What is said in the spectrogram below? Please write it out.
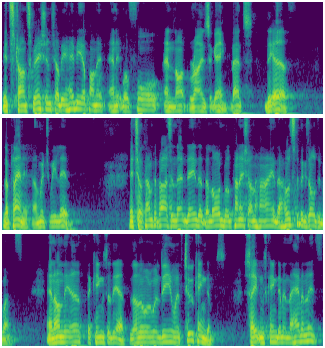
Its transgression shall be heavy upon it, and it will fall and not rise again. That's the earth, the planet on which we live. It shall come to pass in that day that the Lord will punish on high the host of exalted ones, and on the earth the kings of the earth. The Lord will deal with two kingdoms Satan's kingdom in the heavenlies,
